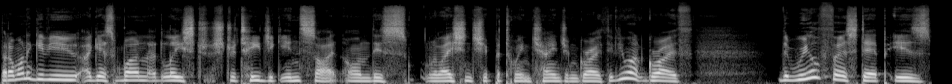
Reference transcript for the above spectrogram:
But I want to give you, I guess, one at least strategic insight on this relationship between change and growth. If you want growth, the real first step is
